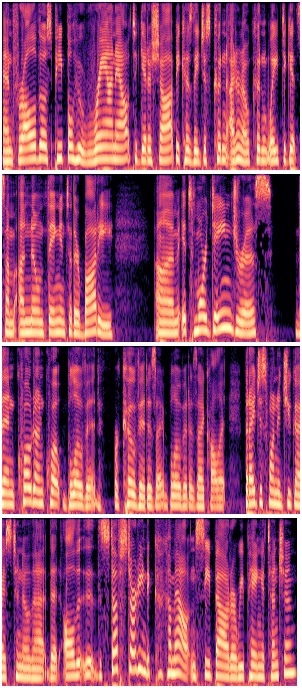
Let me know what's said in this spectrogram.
And for all of those people who ran out to get a shot because they just couldn't, I don't know, couldn't wait to get some unknown thing into their body, um, it's more dangerous than quote unquote blovid or COVID as I blovid as I call it. But I just wanted you guys to know that that all the, the stuff's starting to come out and seep out. Are we paying attention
